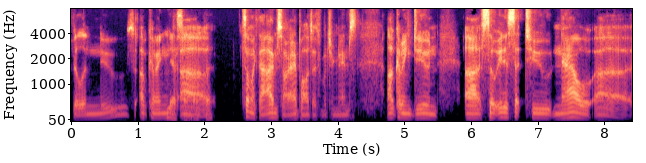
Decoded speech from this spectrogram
Villeneuve's upcoming yeah, something uh, like that. something like that. I'm sorry, I apologize for butchering names. Upcoming Dune. Uh, so it is set to now uh,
